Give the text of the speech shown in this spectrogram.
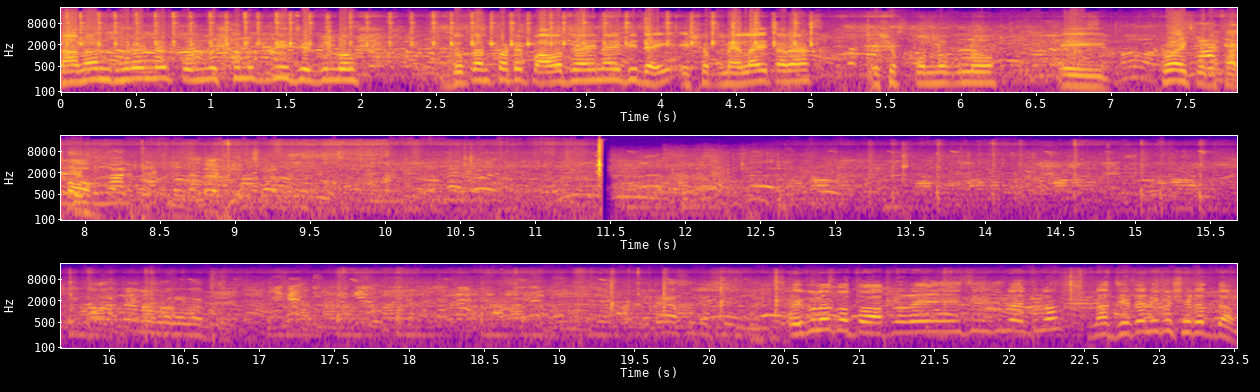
নানান ধরনের পণ্য সামগ্রী যেগুলো দোকানপাটে পাওয়া যায় না বিদায়, এসব মেলায় তারা এসব পণ্যগুলো এই ক্রয় করে থাকেন। এগুলো কত? আপনারা এই যে এগুলো এগুলো? না যেটা নিবে সেটার দাম?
